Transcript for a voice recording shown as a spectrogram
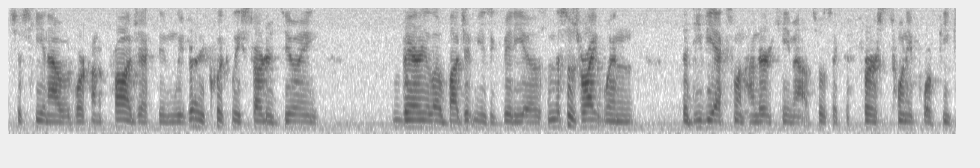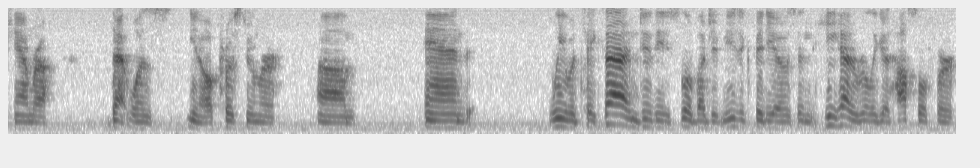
just he and I would work on a project, and we very quickly started doing very low budget music videos. And this was right when the DVX 100 came out, so it was like the first 24p camera that was you know a prosumer. Um, and we would take that and do these low budget music videos and he had a really good hustle for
